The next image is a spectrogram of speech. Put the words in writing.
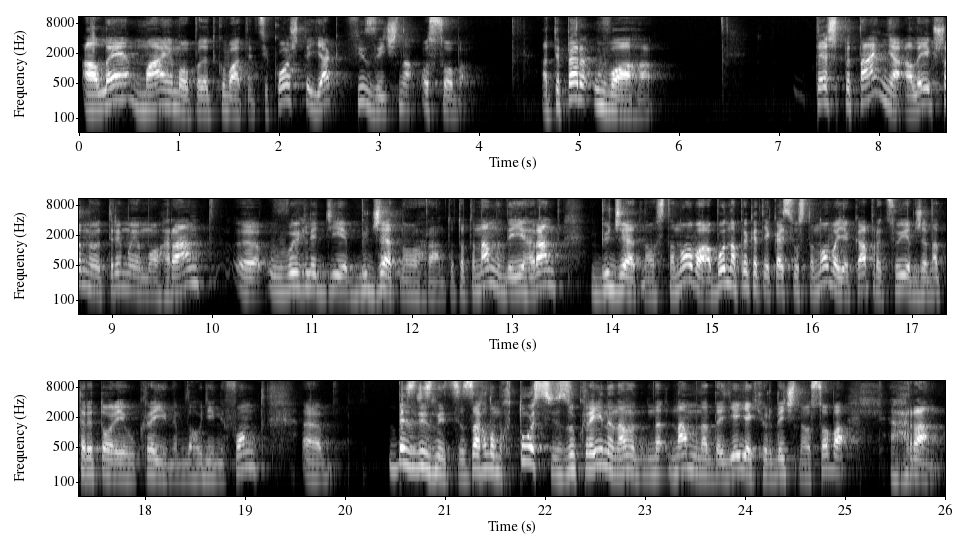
але маємо оподаткувати ці кошти як фізична особа. А тепер увага! Теж питання, але якщо ми отримуємо грант е, у вигляді бюджетного гранту, тобто нам надає грант бюджетна установа, або, наприклад, якась установа, яка працює вже на території України, благодійний фонд. е, без різниці. Загалом хтось з України нам, нам надає як юридична особа грант.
